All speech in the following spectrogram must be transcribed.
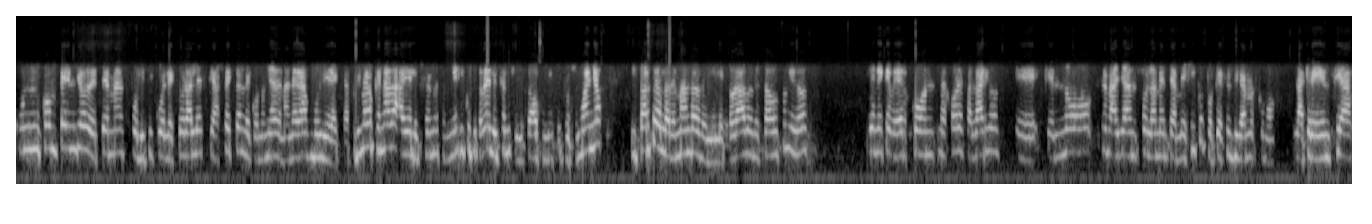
un compendio de temas político-electorales que afectan la economía de manera muy directa. Primero que nada, hay elecciones en México, pero también hay elecciones en Estados Unidos el próximo año, Y parte de la demanda del electorado en Estados Unidos tiene que ver con mejores salarios eh, que no se vayan solamente a México, porque esa es, digamos, como la creencia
